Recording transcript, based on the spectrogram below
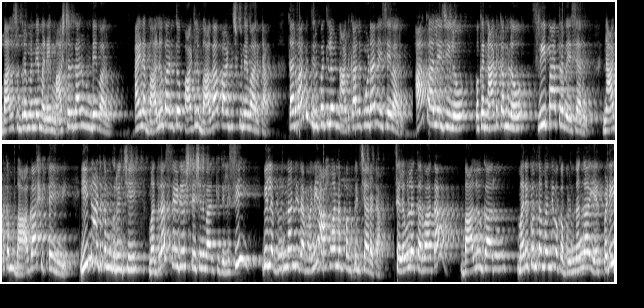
బాలసుబ్రహ్మణ్యం అనే మాస్టర్ గారు ఉండేవారు. ఆయన బాలు గారితో పాటలు బాగా పాడించుకునేవారట. తర్వాత తిరుపతిలో నాటకాలు కూడా వేసేవారు. ఆ కాలేజీలో ఒక నాటకంలో శ్రీపాత్ర వేశారు. నాటకం బాగా హిట్ అయింది. ఈ నాటకం గురించి మద్రాస్ రేడియో స్టేషన్ వారికి తెలిసి వీళ్ళ బృందాన్ని రమ్మని ఆహ్వానం పంపించారట. సెలవుల తర్వాత బాలు గారు మరికొంతమంది ఒక బృందంగా ఏర్పడి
